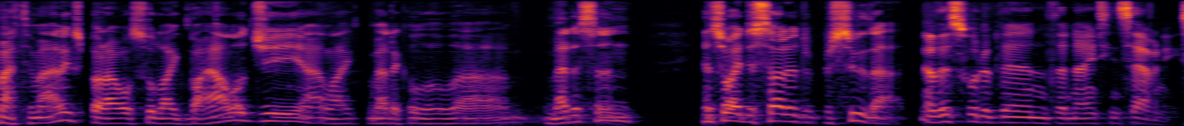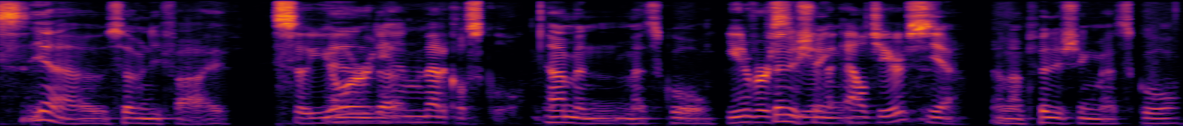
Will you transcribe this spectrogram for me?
mathematics, but I also like biology, I like medical uh, medicine. And so I decided to pursue that. Now, this would have been the 1970s. Yeah, 75. So you're and, uh, in medical school. I'm in med school. University finishing, of Algiers. Yeah, and I'm finishing med school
